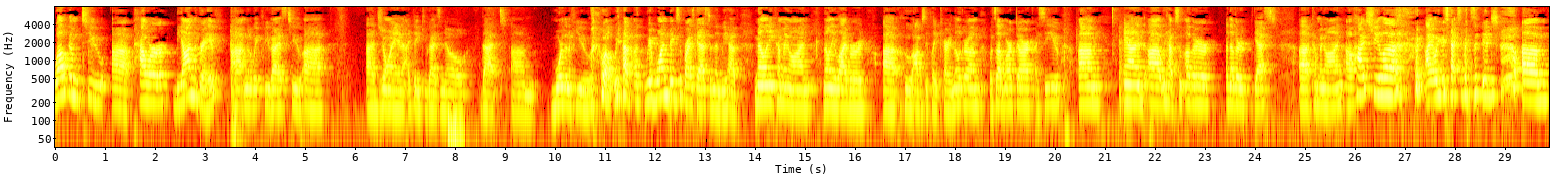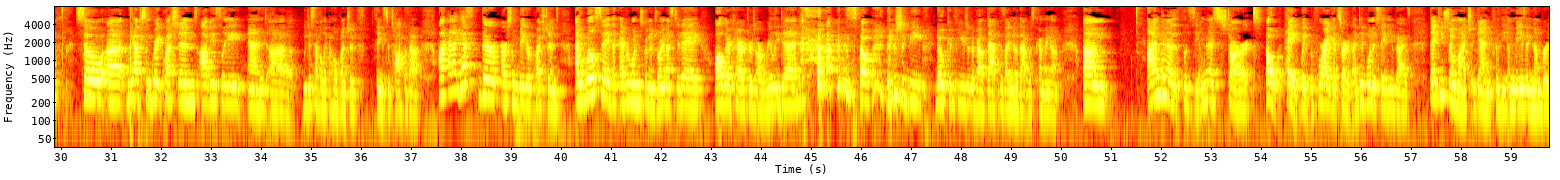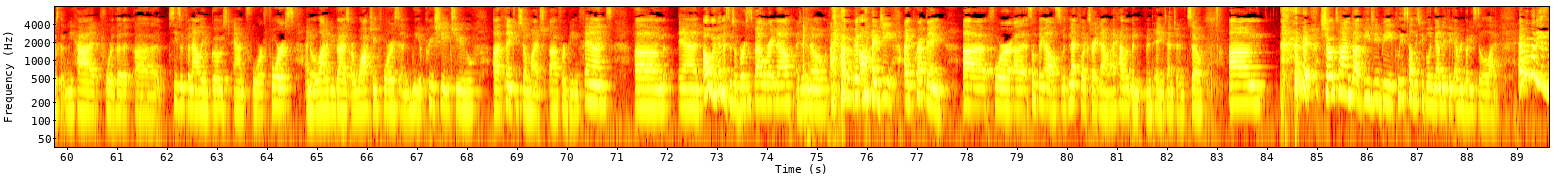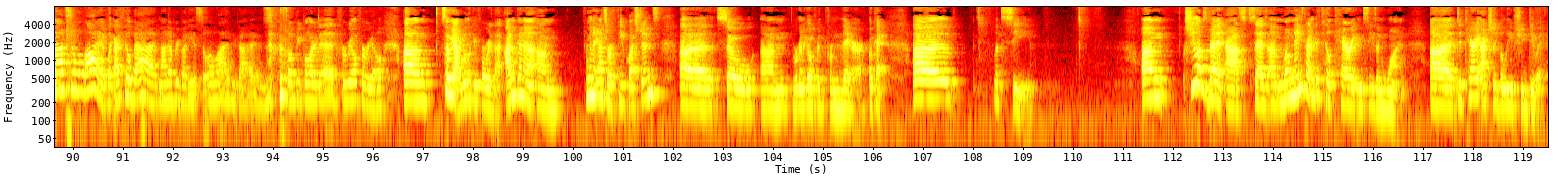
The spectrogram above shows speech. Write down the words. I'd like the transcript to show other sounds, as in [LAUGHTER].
Welcome to uh, Power Beyond the Grave. Uh, I'm going to wait for you guys to uh, uh, join. I think you guys know that um, more than a few. [LAUGHS] Well, we have a, we have one big surprise guest, and then we have Melanie coming on, Melanie Liburd, uh, who obviously played Carrie Milgram. What's up, Mark Dark? I see you. Um, and uh, we have some other another guest uh, coming on. Uh, hi, Sheila. [LAUGHS] I owe you a text [LAUGHS] message. Um, so uh, we have some great questions, obviously, and uh, we just have like a whole bunch of things to talk about. Uh, and I guess there are some bigger questions. I will say that everyone who's going to join us today, all their characters are really dead. [LAUGHS] so there should be no confusion about that because I know that was coming up. Um, I'm gonna, let's see, I'm gonna start. Oh, hey, wait, before I get started, I did wanna say to you guys, thank you so much again for the amazing numbers that we had for the uh, season finale of Ghost and for Force. I know a lot of you guys are watching Force and we appreciate you. Uh, thank you so much uh, for being fans. Um, and oh my goodness, there's a versus battle right now. I didn't know. [LAUGHS] I haven't been on IG. I'm prepping uh, for uh, something else with Netflix right now, and I haven't been, been paying attention. So, um, [LAUGHS] Showtime.bgb, please tell these people again they think everybody's still alive. Everybody is not still alive. Like, I feel bad. Not everybody is still alive, you guys. [LAUGHS] Some people are dead, for real, for real. Um, so, yeah, we're looking forward to that. I'm gonna, um, I'm gonna answer a few questions. Uh, so, um, we're gonna go for, from there. Okay. Uh, let's see. Um, she Loves Bennett asked, says, um, Monet threatened to kill Carrie in season one. Uh, did Carrie actually believe she'd do it?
